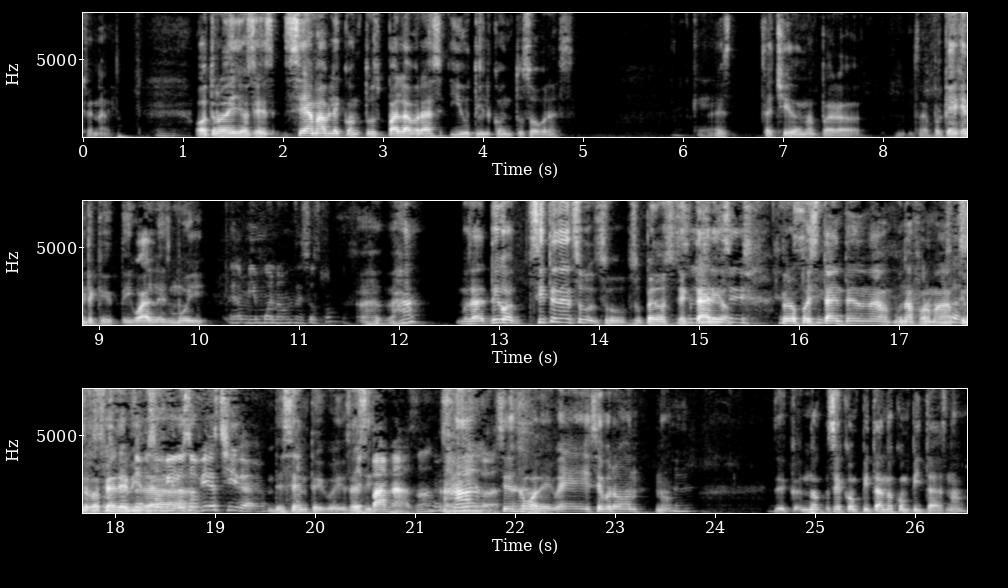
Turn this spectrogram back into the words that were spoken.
Suena bien. Otro de ellos es, sé amable con tus palabras y útil con tus obras. Ok. Está chido, ¿no? Para, o sea, porque hay gente que igual es muy... Eran bien buena onda esos compas. Ajá. O sea, digo, sí tienen su, su, su pedo sectario. Sí, sí, Pero pues sí. sí también tienen una, una forma, O sea, filosofía su- de vida Su filosofía es chida. decente, güey. O sea, de sí, panas, ¿no? ajá, sí es como de, güey, ese bron, ¿no? No, se compita, no compitas, ¿no?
